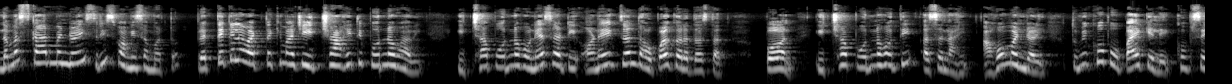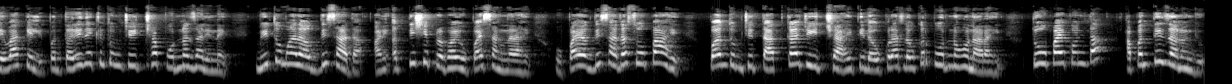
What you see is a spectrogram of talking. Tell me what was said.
नमस्कार मंडळी श्री स्वामी समर्थ. प्रत्येकाला वाटतं की माझी इच्छा आहे ती पूर्ण व्हावी. इच्छा पूर्ण होण्यासाठी अनेक जण धावपळ करत असतात. पण इच्छा पूर्ण होती असं नाही. अहो मंडळी तुम्ही खूप उपाय केले खूप सेवा केली पण तरी देखील तुमची इच्छा पूर्ण झाली नाही. मी तुम्हाला अगदी साधा आणि अतिशय प्रभावी उपाय सांगणार आहे. उपाय अगदी साधा सोपा आहे पण तुमची तात्काळ जी इच्छा आहे ती लवकरात लवकर पूर्ण होणार आहे. तो उपाय कोणता? आपण ते जाणून घेऊ.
